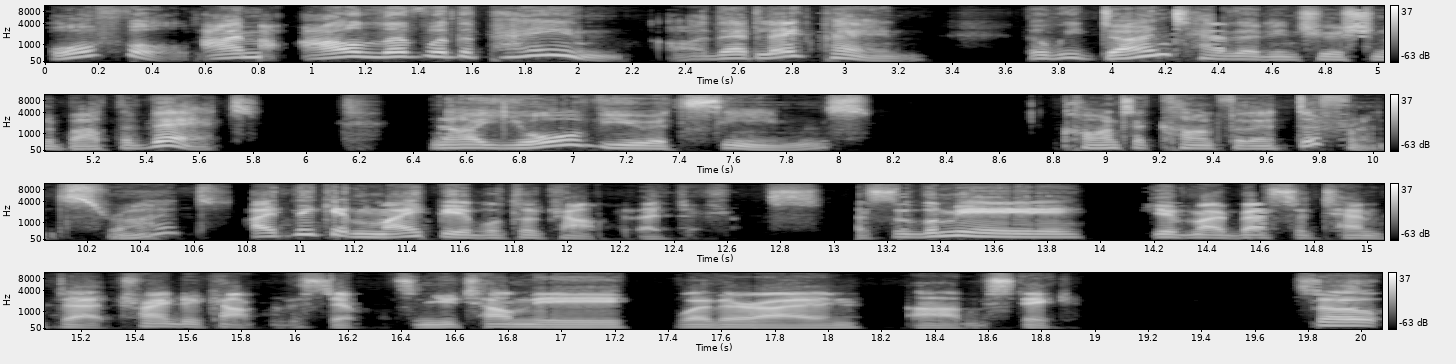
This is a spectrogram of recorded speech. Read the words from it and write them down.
awful. I'm, I'll live with the pain, uh, that leg pain. But we don't have that intuition about the vet. Now, your view, it seems, can't account for that difference, right? I think it might be able to account for that difference. So let me give my best attempt at trying to account for this difference, and you tell me whether I'm uh, mistaken. So,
